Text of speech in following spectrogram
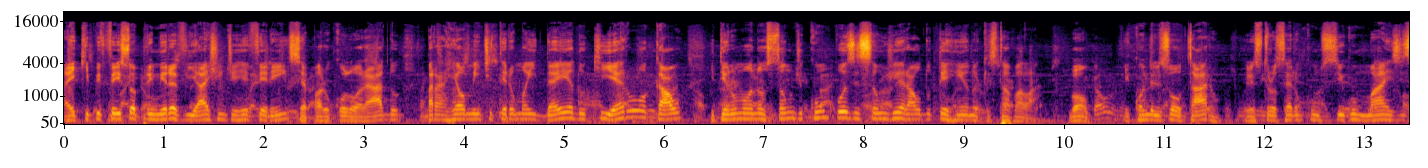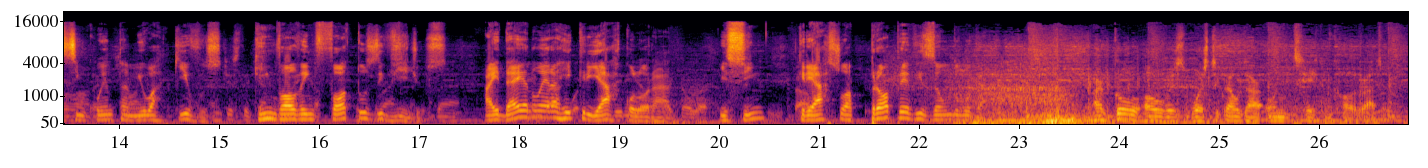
A equipe fez sua primeira viagem de referência para o Colorado para realmente ter uma ideia do que era o local e ter uma noção de composição geral do terreno que estava lá. Bom, e quando eles voltaram, eles trouxeram consigo mais de 50 mil arquivos que envolvem fotos e vídeos. A ideia não era recriar Colorado, e sim criar sua própria visão do lugar. Our goal always was to build our own take on Colorado.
